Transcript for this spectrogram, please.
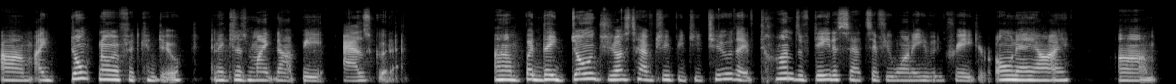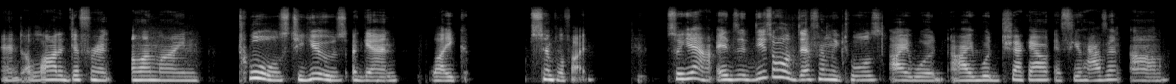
um, I don't know if it can do, and it just might not be as good at. Um, but they don't just have GPT-2. They have tons of data sets if you want to even create your own AI um, and a lot of different online tools to use, again, like Simplified. So yeah, it's, these are all definitely tools I would I would check out if you haven't. Um,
